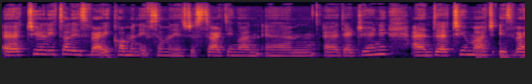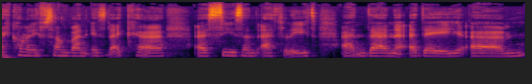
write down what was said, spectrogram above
Uh, too little is very common if someone is just starting on um, uh, their journey and uh, too much is very common if someone is like a, a seasoned athlete and then uh, they um,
